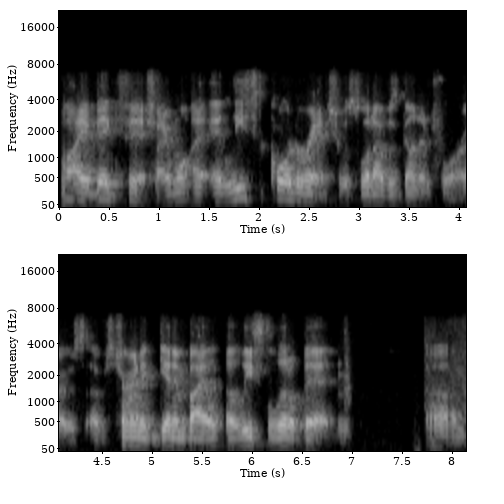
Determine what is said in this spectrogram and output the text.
by a big fish. I want at least a quarter inch was what I was gunning for. I was I was trying to get him by at least a little bit and um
